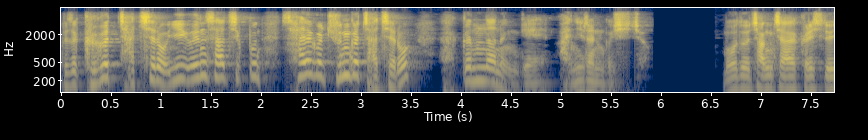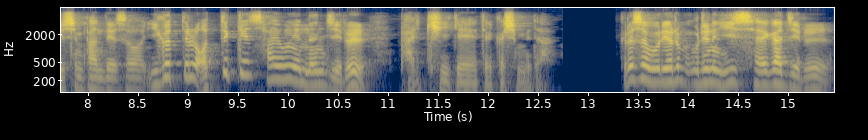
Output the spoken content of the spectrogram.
그래서 그것 자체로 이 은사, 직분, 사역을 준 것 자체로 끝나는 게 아니라는 것이죠. 모두 장차 그리스도의 심판대에서 이것들을 어떻게 사용했는지를 밝히게 될 것입니다. 그래서 우리 여러분 우리는 이 세 가지를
